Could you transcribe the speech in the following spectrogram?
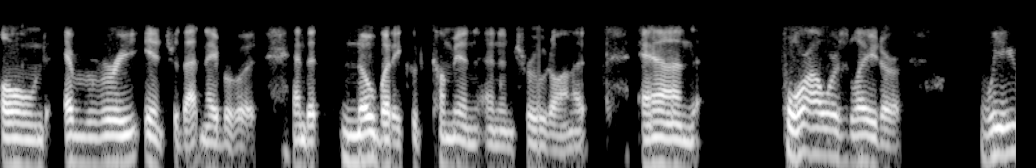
owned every inch of that neighborhood and that nobody could come in and intrude on it. And four hours later, we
